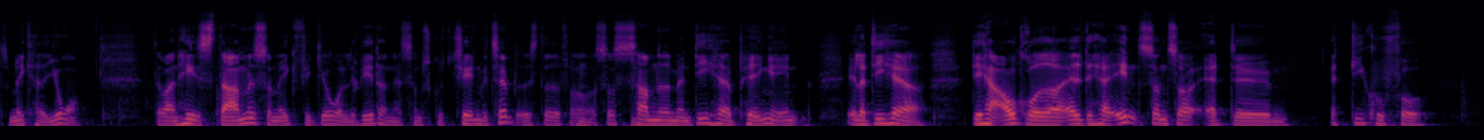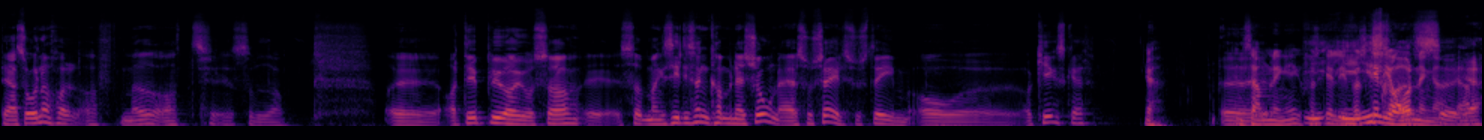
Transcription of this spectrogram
som ikke havde jord. Der var en hel stamme, som ikke fik jord, levitterne, som skulle tjene ved templet i stedet for. Og så samlede man de her penge ind, eller de her, det her afgrøder og alt det her ind, sådan så at, øh, at de kunne få deres underhold og mad og så videre. Øh, og det bliver jo så, øh, så man kan sige, det er sådan en kombination af socialt system og, øh, og kirkeskat. Ja, en Øh, samling, ikke? i- Forskellige, i forskellige Israels, ordninger. øh, Ja.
